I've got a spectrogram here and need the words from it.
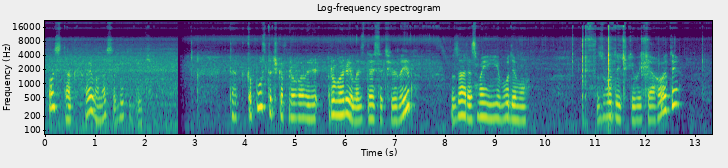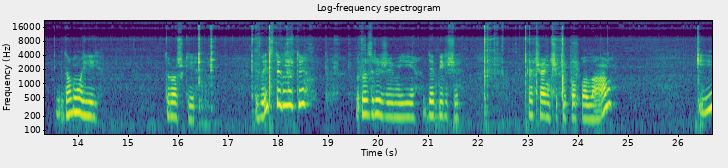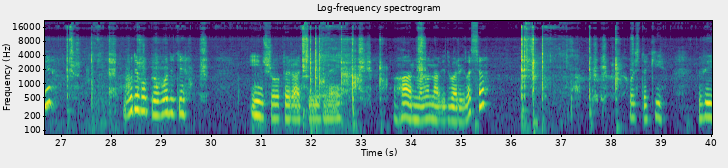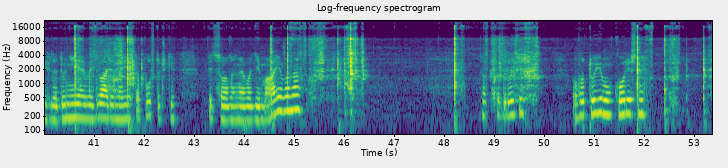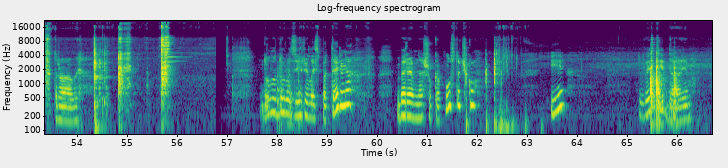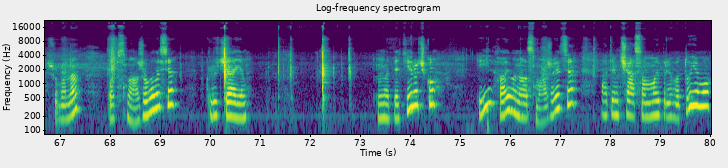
Ось так, хай вона собі кипить. Так, капусточка проварилась 10 хвилин. Зараз ми її будемо з водички витягувати. Дамо їй трошки вистигнути. Розріжемо її де більше качанчики пополам. І будемо проводити іншу операцію з нею. Гарно вона відварилася. Ось такий вигляд однієї відвареної капусточки підсоленої воді має вона. Так що, друзі, готуємо корисні страви. До ладу розігрілась пательня. Беремо нашу капусточку і викидаємо, щоб вона обсмажувалася. Включаємо на п'ятірочку і хай вона осмажується. А тим часом ми приготуємо,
